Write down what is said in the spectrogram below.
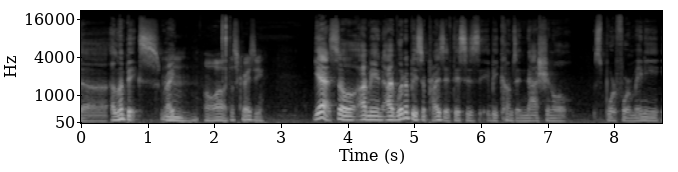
the Olympics, right? Mm. Oh wow, that's crazy. Yeah, so I mean, I wouldn't be surprised if this is it becomes a national sport for many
